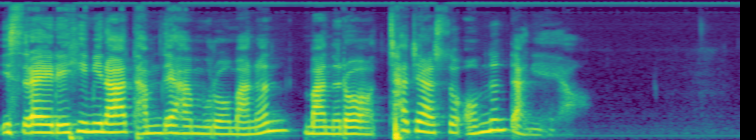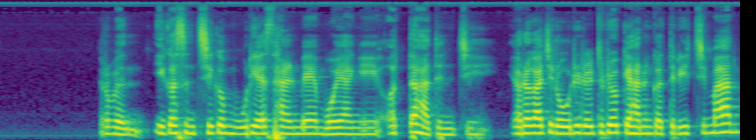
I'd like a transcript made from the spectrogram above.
이스라엘의 힘이나 담대함으로만은 만으로 차지할 수 없는 땅이에요. 여러분, 이것은 지금 우리의 삶의 모양이 어떠하든지 여러 가지로 우리를 두렵게 하는 것들이 있지만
